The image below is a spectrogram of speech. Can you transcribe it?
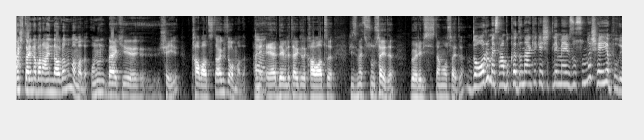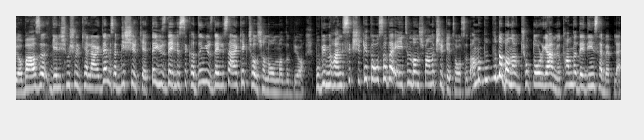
Einstein'a bana aynı davranılmamalı. Onun belki e, şeyi kahvaltısı daha güzel olmalı. Hani Evet. eğer devlet herkese kahvaltı hizmeti sunsaydı Böyle bir sistem olsaydı. Doğru mesela bu kadın erkek eşitliği mevzusunda şey yapılıyor. Bazı gelişmiş ülkelerde mesela bir şirkette %50'si kadın %50'si erkek çalışan olmalı diyor. Bu bir mühendislik şirketi olsa da eğitim danışmanlık şirketi olsa da ama bu, bu da bana çok doğru gelmiyor. Tam da dediğin sebeple.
